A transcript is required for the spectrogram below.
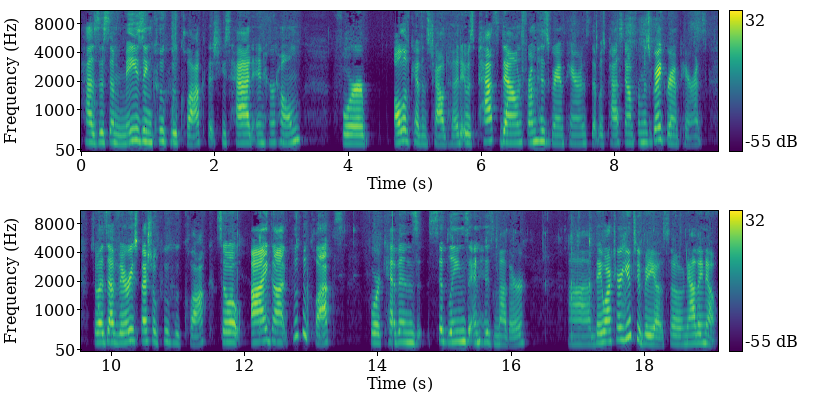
has this amazing cuckoo clock that she's had in her home for all of Kevin's childhood. It was passed down from his grandparents, that was passed down from his great grandparents. So it's a very special cuckoo clock. So I got cuckoo clocks for Kevin's siblings and his mother. Uh, they watch our YouTube videos, so now they know.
